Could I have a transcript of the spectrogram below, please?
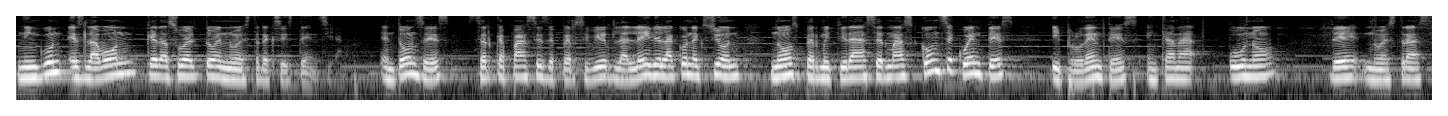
Ningún eslabón queda suelto en nuestra existencia. Entonces, ser capaces de percibir la ley de la conexión nos permitirá ser más consecuentes y prudentes en cada uno de nuestras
